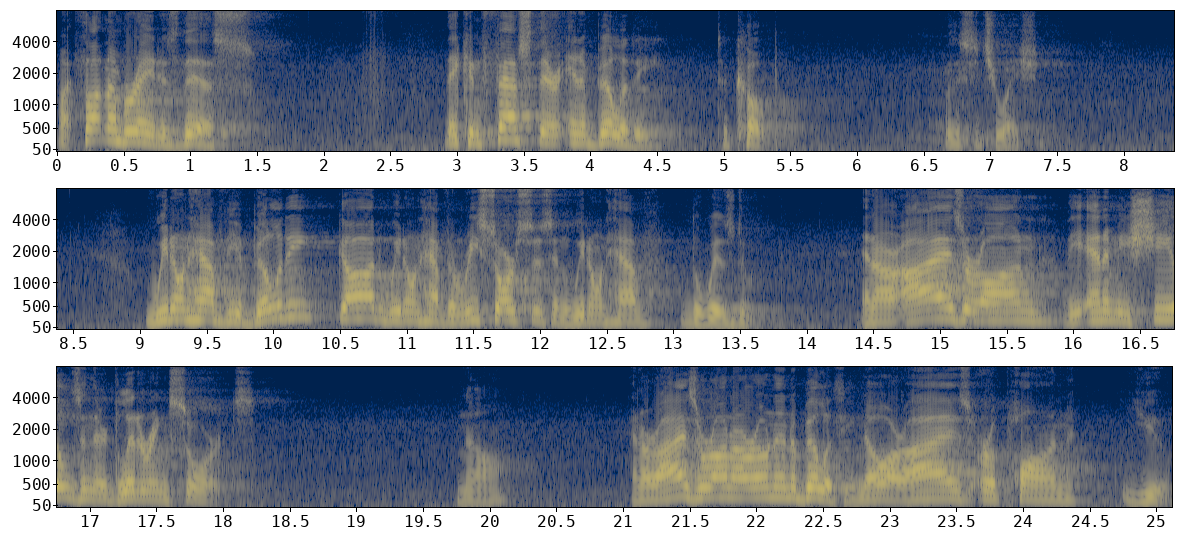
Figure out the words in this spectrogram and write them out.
Right, thought number eight is this they confess their inability to cope with the situation. We don't have the ability, God, we don't have the resources, and we don't have the wisdom. And our eyes are on the enemy's shields and their glittering swords. No. And our eyes are on our own inability. No, our eyes are upon you.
